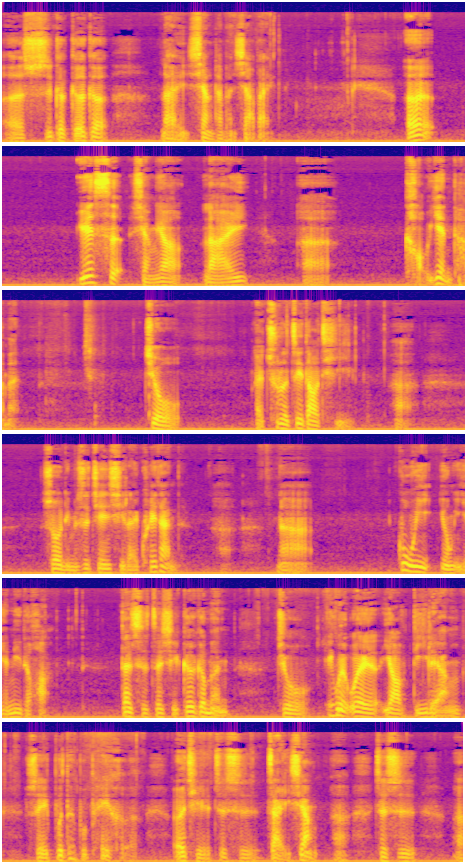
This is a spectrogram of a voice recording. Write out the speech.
而十个哥哥来向他们下拜。而约瑟想要来呃考验他们，就来出了这道题啊。说你们是奸细来窥探的啊，那故意用严厉的话，但是这些哥哥们就因为为了要敌粮，所以不得不配合，而且这是宰相啊，这是呃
